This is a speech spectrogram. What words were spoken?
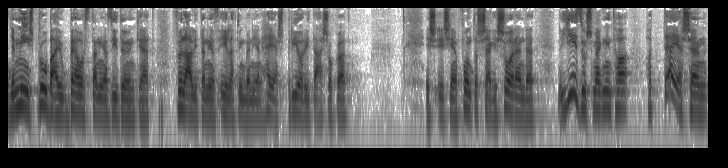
Ugye mi is próbáljuk beosztani az időnket, fölállítani az életünkben ilyen helyes prioritásokat, és, és ilyen fontossági sorrendet. De Jézus meg, mintha ha teljesen,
